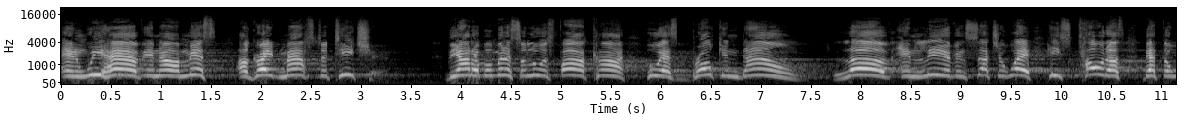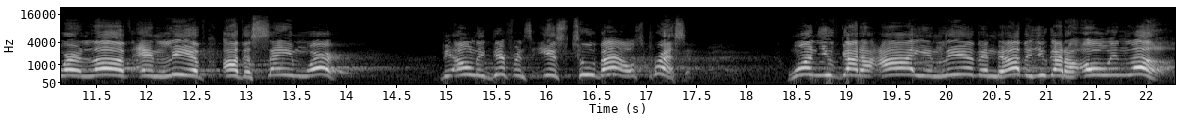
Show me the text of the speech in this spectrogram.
And we have in our midst a great master teacher, the Honorable Minister Louis Farrakhan, who has broken down love and live in such a way. He's told us that the word love and live are the same word. The only difference is two vowels present. One, you've got an I in live, and the other, you've got an O in love.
